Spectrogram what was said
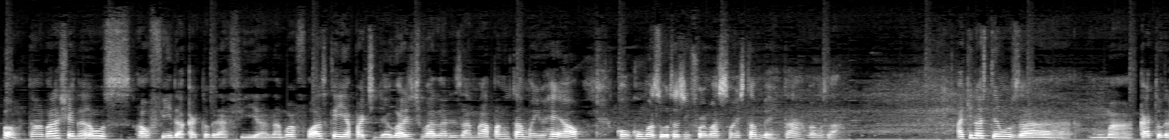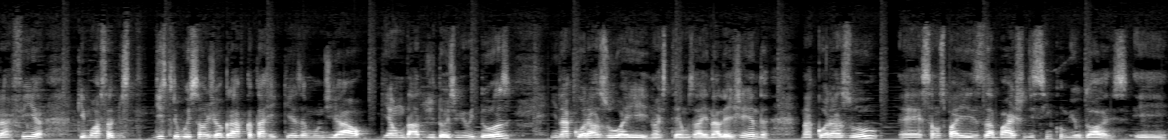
Bom, então agora chegamos ao fim da cartografia anamorfósica e a partir de agora a gente vai analisar mapa no tamanho real com algumas outras informações também, tá? Vamos lá. Aqui nós temos a, uma cartografia que mostra a distribuição geográfica da riqueza mundial, é um dado de 2012. E na cor azul aí, nós temos aí na legenda, na cor azul é, são os países abaixo de 5 mil dólares. E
